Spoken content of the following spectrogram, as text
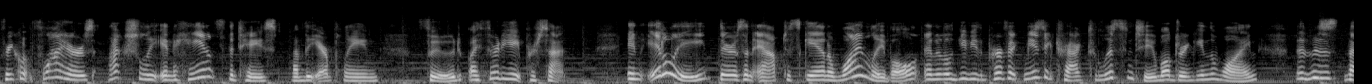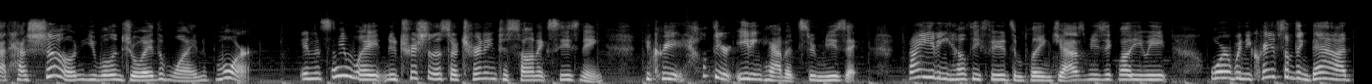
frequent flyers actually enhance the taste of the airplane food by 38%. In Italy, there's an app to scan a wine label and it'll give you the perfect music track to listen to while drinking the wine that, is, that has shown you will enjoy the wine more. In the same way, nutritionists are turning to sonic seasoning to create healthier eating habits through music. Try eating healthy foods and playing jazz music while you eat, or when you crave something bad,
